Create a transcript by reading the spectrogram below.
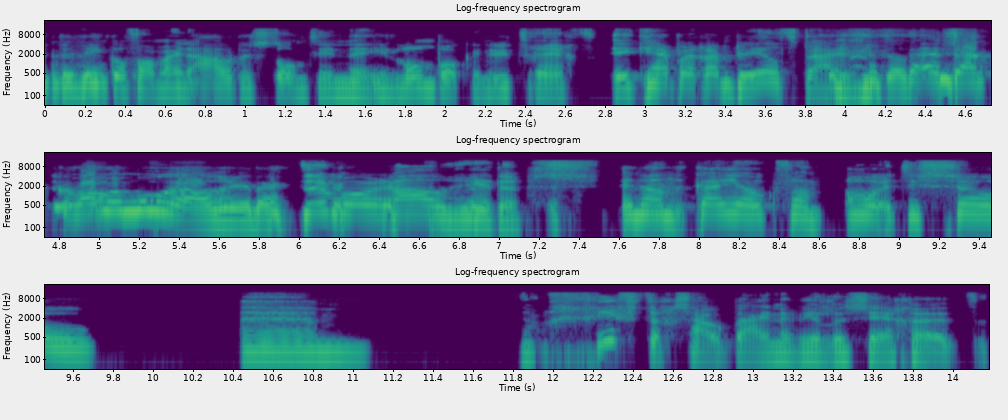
de, winkel van mijn ouders stond in, eh, in Lombok in Utrecht. Ik heb er een beeld bij wie dat En daar kwam een moraalridder. de moraalridder. En dan kan je ook van, oh, het is zo ehm, nou, giftig, zou ik bijna willen zeggen. Het-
